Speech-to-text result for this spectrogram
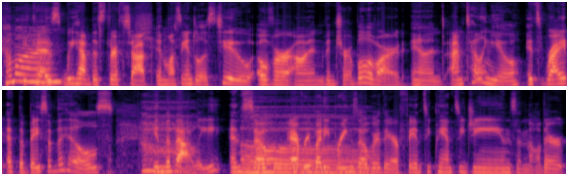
Come on. Because we have this thrift shop in Los Angeles too over on Ventura Boulevard and I'm telling you, it's right at the base of the hills in the valley. And so everybody brings over Oh. their fancy pantsy jeans and all their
